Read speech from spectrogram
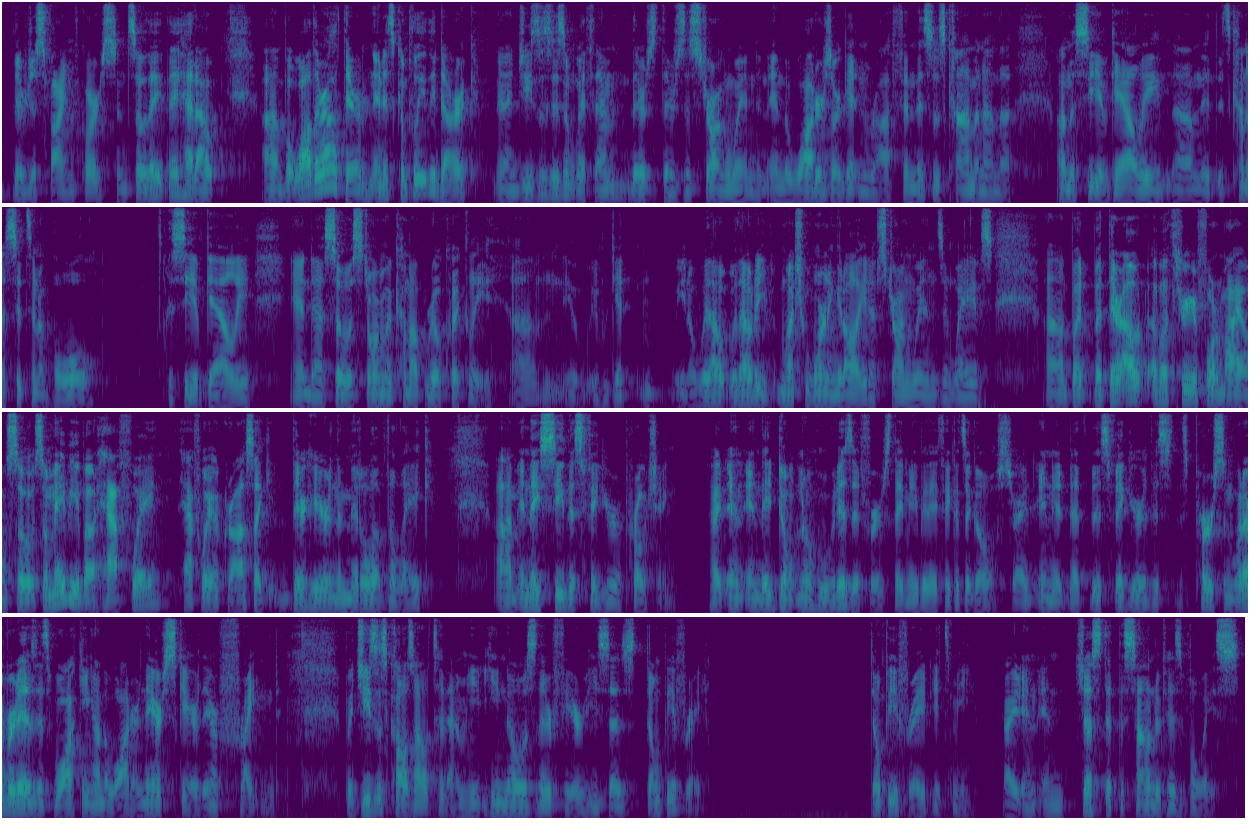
they're just fine, of course. And so they, they head out. Um, but while they're out there, and it's completely dark, uh, Jesus isn't with them. There's there's a strong wind, and, and the waters are getting rough. And this is common on the on the Sea of Galilee. Um, it it's kind of sits in a bowl the Sea of Galilee, and uh, so a storm would come up real quickly. Um, it, it, would get, you know, without without much warning at all. You'd have strong winds and waves. Uh, but but they're out about three or four miles, so so maybe about halfway halfway across. Like they're here in the middle of the lake, um, and they see this figure approaching. right? And and they don't know who it is at first. They maybe they think it's a ghost, right? And it, that this figure, this this person, whatever it is, it's walking on the water, and they are scared, they are frightened. But Jesus calls out to them. He he knows their fear. He says, "Don't be afraid. Don't be afraid. It's me." Right? And and just at the sound of his voice.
